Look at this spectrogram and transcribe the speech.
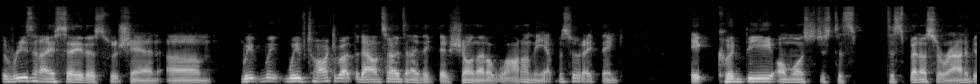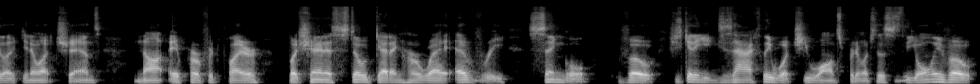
the reason I say this with Shan, um, we, we we've talked about the downsides, and I think they've shown that a lot on the episode. I think it could be almost just to to spin us around and be like, you know what, Shan's not a perfect player, but Shan is still getting her way every single vote. She's getting exactly what she wants, pretty much. This is the only vote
